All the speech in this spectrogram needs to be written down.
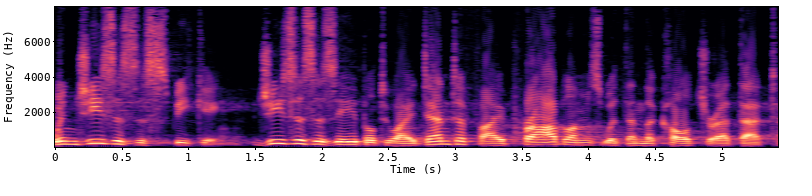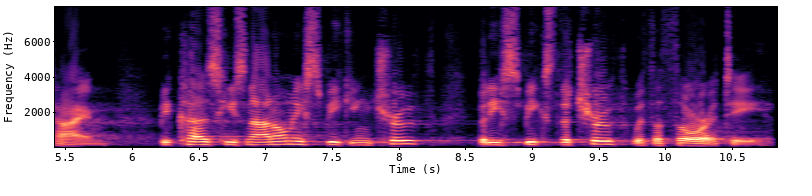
When Jesus is speaking, Jesus is able to identify problems within the culture at that time because he's not only speaking truth, but he speaks the truth with authority.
